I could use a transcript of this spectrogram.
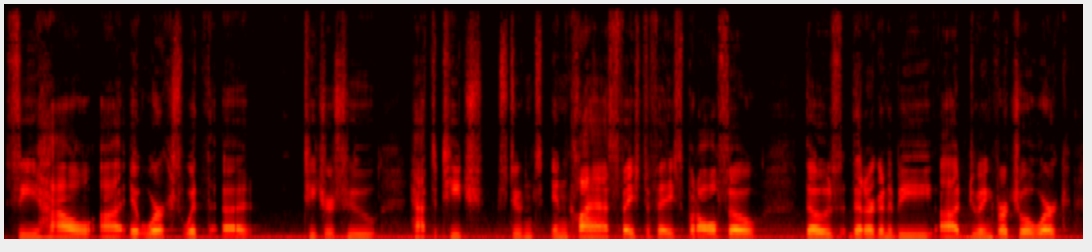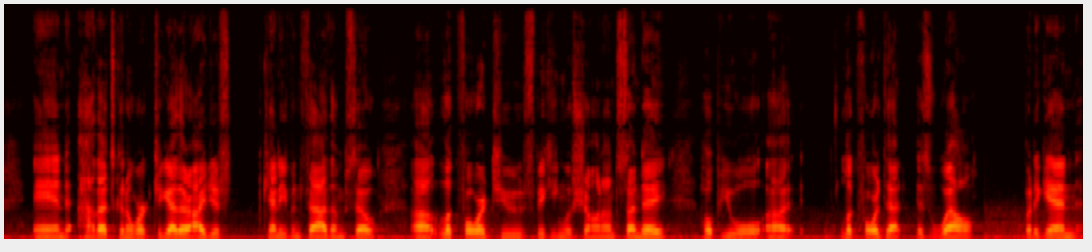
see how uh, it works with uh, teachers who have to teach students in class face to face, but also those that are going to be uh, doing virtual work and how that's going to work together. I just can't even fathom. So, uh, look forward to speaking with Shawn on Sunday. Hope you will uh, look forward to that as well. But again,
